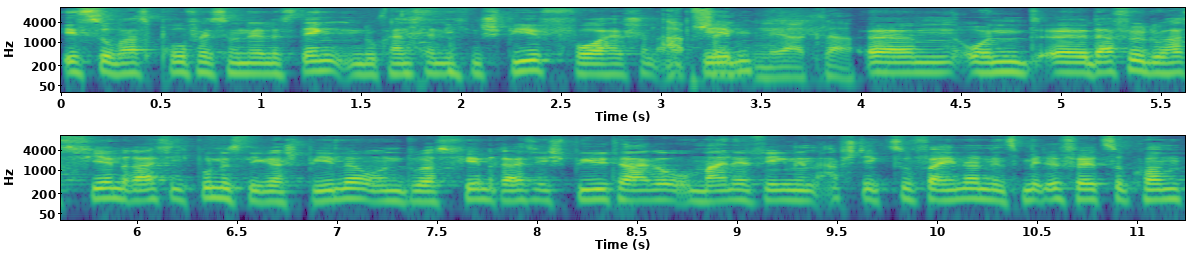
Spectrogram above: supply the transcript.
ist sowas professionelles Denken? Du kannst ja nicht ein Spiel vorher schon abgeben. Ja klar. Ähm, und äh, dafür, du hast 34 Bundesligaspiele und du hast 34 Spieltage, um meinetwegen den Abstieg zu verhindern, ins Mittelfeld zu kommen.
